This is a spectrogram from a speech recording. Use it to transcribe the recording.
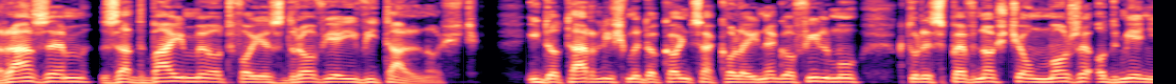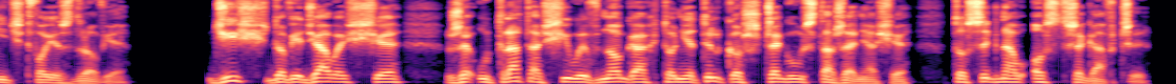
Razem zadbajmy o Twoje zdrowie i witalność. I dotarliśmy do końca kolejnego filmu, który z pewnością może odmienić Twoje zdrowie. Dziś dowiedziałeś się, że utrata siły w nogach to nie tylko szczegół starzenia się, to sygnał ostrzegawczy.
